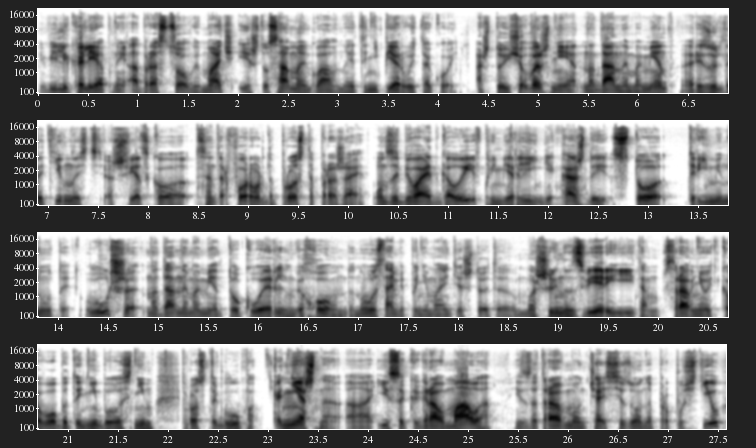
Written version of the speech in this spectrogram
Великолепный образцовый матч, и что самое главное, это не первый такой. А что еще важнее, на данный момент результативность шведского центр-форварда просто поражает. Он забивает голы в премьер-лиге каждые 100 3 минуты. Лучше на данный момент только у Эрлинга Холланда. Но вы сами понимаете, что это машина, зверь, и там сравнивать кого бы то ни было с ним просто глупо. Конечно, а, Исак играл мало, из-за травмы он часть сезона пропустил,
